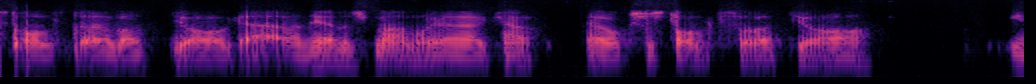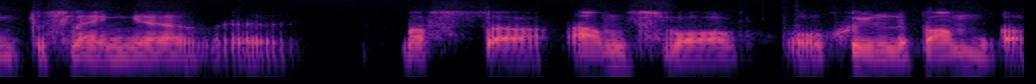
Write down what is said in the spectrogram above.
stolt över att jag är en hedersman och jag är, jag är också stolt för att jag inte slänger eh, massa ansvar och skyller på andra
